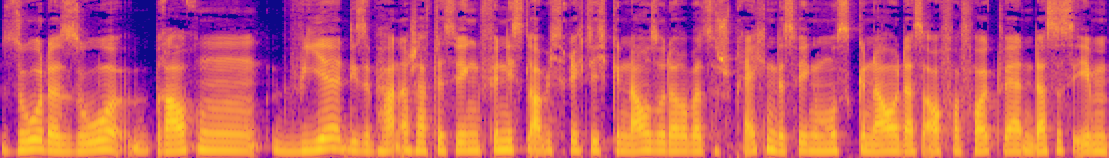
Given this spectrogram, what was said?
so oder so brauchen wir diese Partnerschaft. Deswegen finde ich es, glaube ich, richtig, genauso darüber zu sprechen. Deswegen muss genau das auch verfolgt werden, dass es eben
